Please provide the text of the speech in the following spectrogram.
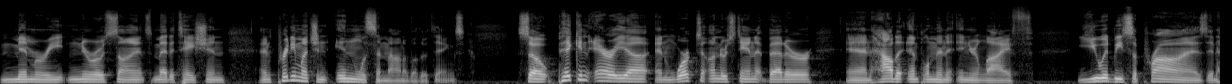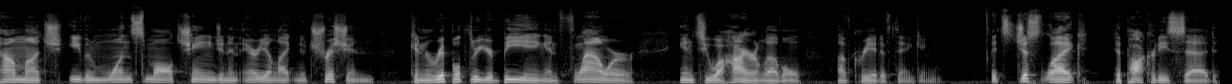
memory, neuroscience, meditation, and pretty much an endless amount of other things. So pick an area and work to understand it better and how to implement it in your life. You would be surprised at how much even one small change in an area like nutrition can ripple through your being and flower into a higher level of creative thinking. It's just like Hippocrates said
